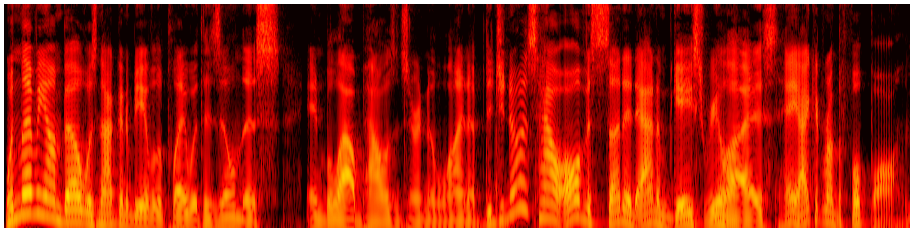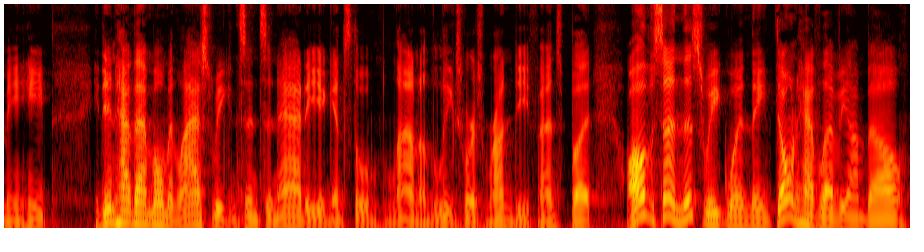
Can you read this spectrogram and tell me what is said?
When Le'Veon Bell was not going to be able to play with his illness and Bilal Powell was inserted in the lineup, did you notice how all of a sudden Adam Gase realized, hey, I could run the football? I mean, he he didn't have that moment last week in Cincinnati against the I don't know the league's worst run defense, but all of a sudden this week when they don't have Le'Veon Bell,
